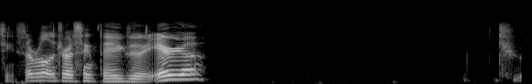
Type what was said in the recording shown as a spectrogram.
seen several interesting things in the area. To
